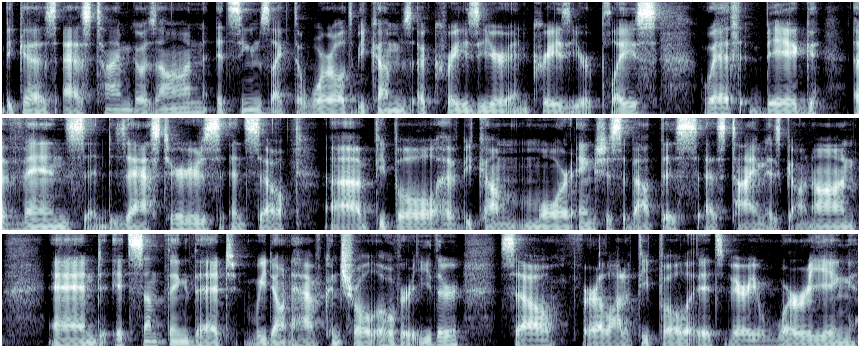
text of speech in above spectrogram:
Because as time goes on, it seems like the world becomes a crazier and crazier place with big events and disasters. And so uh, people have become more anxious about this as time has gone on. And it's something that we don't have control over either. So, for a lot of people, it's very worrying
